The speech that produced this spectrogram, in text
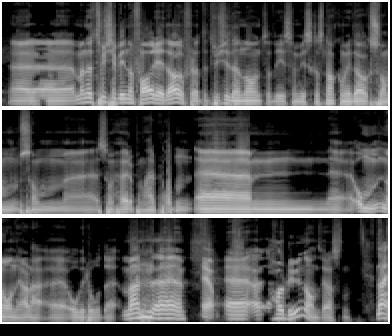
Eh, men jeg tror ikke det blir noe fare i dag, for jeg tror ikke det er noen av de som vi skal snakke om i dag, som, som, eh, som hører på denne poden. om noen gjør det, uh, overhodet. Men eh, eh, har du noen, forresten? Nei,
